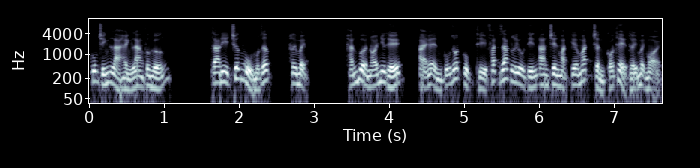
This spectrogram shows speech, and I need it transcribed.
cũng chính là hành lang phương hướng. Ta đi trước ngủ một giấc, hơi mệt. Hắn vừa nói như thế, ải hển cũng rốt cục thì phát giác lưu tín an trên mặt kia mắt trần có thể thấy mệt mỏi.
